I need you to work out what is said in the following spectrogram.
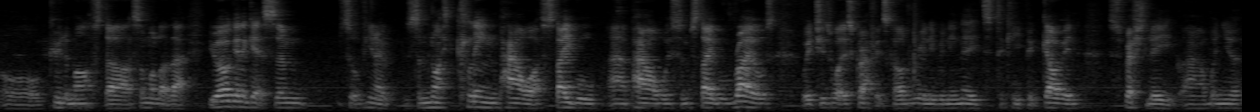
or Cooler Master, someone like that, you are going to get some sort of, you know, some nice clean power, stable uh, power with some stable rails, which is what this graphics card really, really needs to keep it going, especially uh, when you're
